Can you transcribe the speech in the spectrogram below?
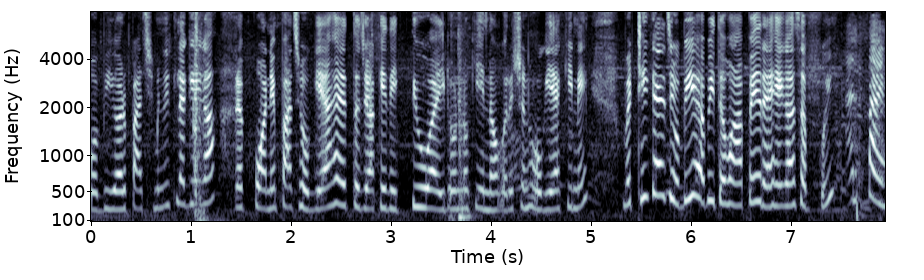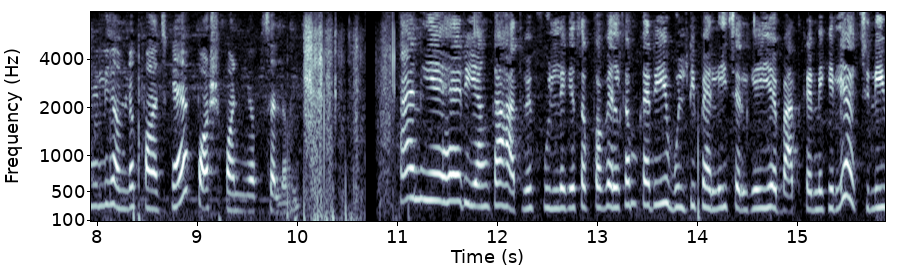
अभी और पाँच मिनट लगेगा। अब पौने पाँच हो गया है तो जाके देखती हूँ। आई डोंट नो कि इनाग्रेशन हो गया कि नहीं। बट ठीक है, जो भी अभी तो वहाँ पे रहेगा सब कोई। एंड फाइनली हम लोग पहुँच गए हैं posh pony up salon and ये है रियंका हाथ में फूल लेके सबका वेलकम कर रही है। बुल्टी पहले ही चल गई है बात करने के लिए। एक्चुअली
